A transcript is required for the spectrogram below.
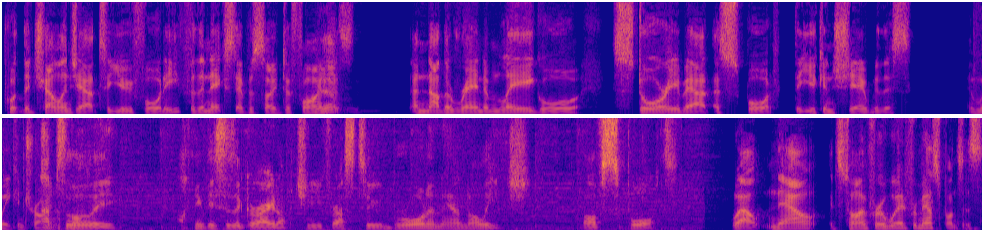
put the challenge out to you, Foordy, for the next episode to find Yep. another random league or story about a sport that you can share with us and we can try and. Absolutely. I think this is a great opportunity for us to broaden our knowledge of sport. Well, now it's time for a word from our sponsors.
